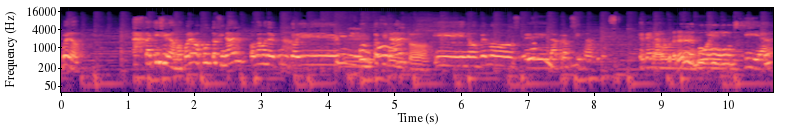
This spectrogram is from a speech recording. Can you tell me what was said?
Bueno, hasta aquí llegamos. Ponemos punto final, pongamos el punto y punto final. Y nos vemos eh, la próxima. Que tengan Nos un veremos. buen día.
